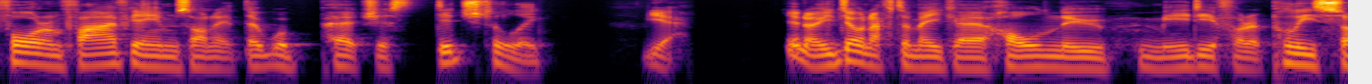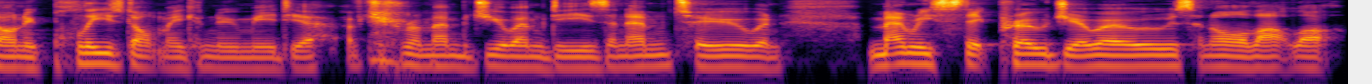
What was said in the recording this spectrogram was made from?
4 and 5 games on it that were purchased digitally. Yeah. you know, you don't have to make a whole new media for it. Please, Sony, please don't make a new media. I've just remembered UMDs and M2 and memory stick pro duos and all that lot.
